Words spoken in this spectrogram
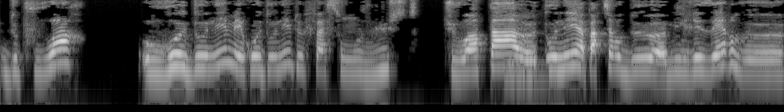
de pouvoir redonner, mais redonner de façon juste. Tu vois, pas euh, mmh. donner à partir de mes réserves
